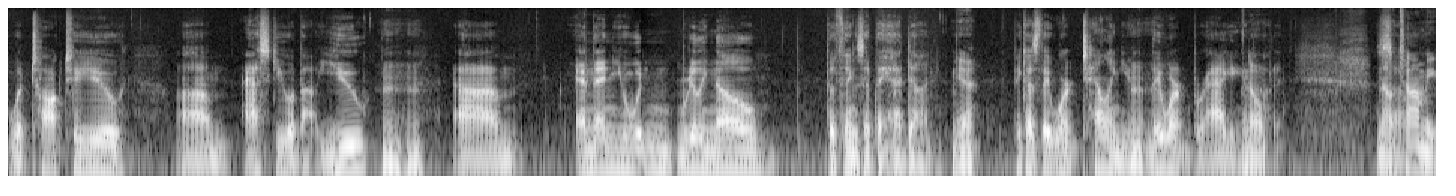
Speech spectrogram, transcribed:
Would talk to you, um, ask you about you, Mm-hmm. um, and then you wouldn't really know the things that they had done yeah. because they weren't telling you. They weren't bragging Nope. about it. Now, So- Tommy,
